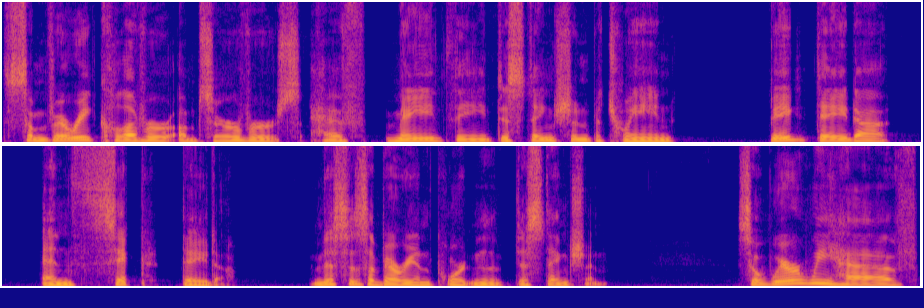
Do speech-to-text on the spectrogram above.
Some very clever observers have made the distinction between big data and thick data. And this is a very important distinction. So, where we have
